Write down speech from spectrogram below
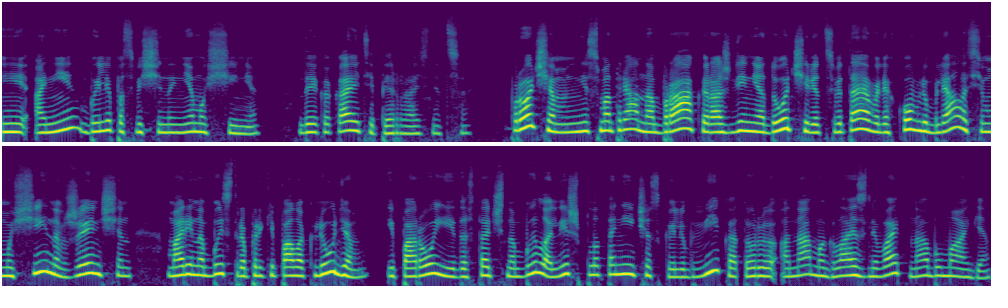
и они были посвящены не мужчине. Да и какая теперь разница? Впрочем, несмотря на брак и рождение дочери, Цветаева легко влюблялась в мужчин, и в женщин. Марина быстро прикипала к людям, и порой ей достаточно было лишь платонической любви, которую она могла изливать на бумаге.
